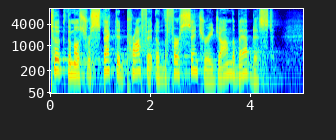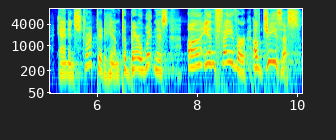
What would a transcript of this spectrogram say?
took the most respected prophet of the first century, John the Baptist, and instructed him to bear witness uh, in favor of Jesus.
